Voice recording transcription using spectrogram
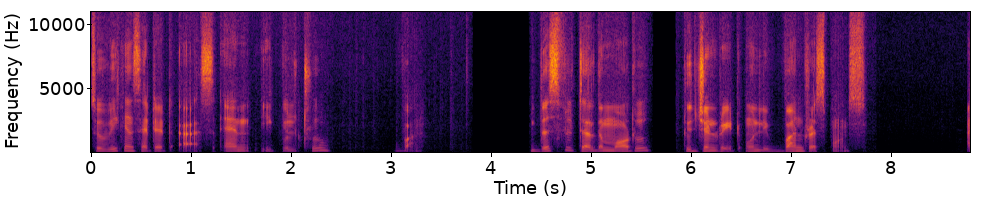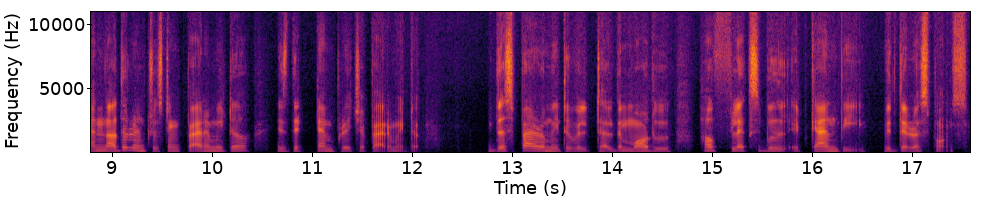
So we can set it as n equal to 1. This will tell the model to generate only one response. Another interesting parameter is the temperature parameter. This parameter will tell the model how flexible it can be with the response.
